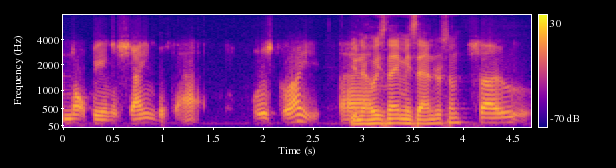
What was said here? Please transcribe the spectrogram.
not being ashamed of that was great. Um, you know his name is Andersson? So,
